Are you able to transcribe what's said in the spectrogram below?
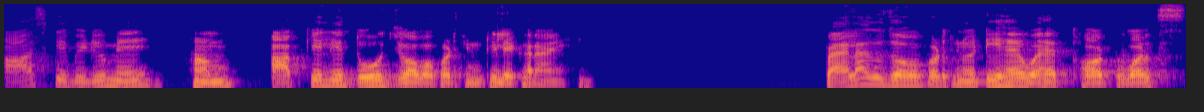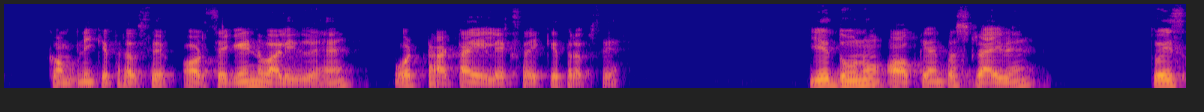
आज के वीडियो में हम आपके लिए दो जॉब अपॉर्चुनिटी लेकर आए हैं। पहला जो जॉब अपॉर्चुनिटी है, वह है थॉट वर्क्स कंपनी की तरफ़ से और सेकेंड वाली जो है, वो टाटा एलेक्साई की तरफ़ से है। ये दोनों ऑफ़ कैंपस ड्राइव हैं। तो इस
